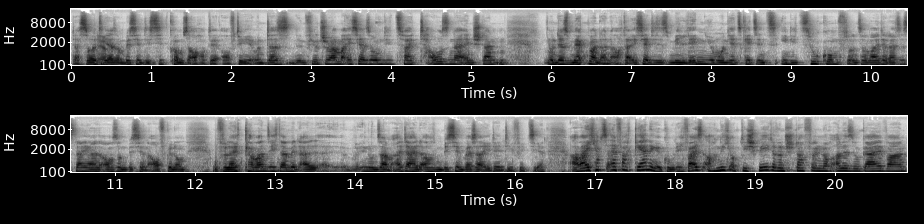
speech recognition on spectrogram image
Das sollte ja. ja. so ein bisschen die Sitcoms auch auf die, auf die, und das Futurama ist ja so um die 2000er entstanden und das merkt man dann auch. Da ist ja dieses Millennium und jetzt geht es in die Zukunft und so weiter. Das ist da ja auch so ein bisschen aufgenommen. Und vielleicht kann man sich damit in unserem Alter halt auch ein bisschen besser identifizieren. Aber ich habe es einfach gerne geguckt. Ich weiß auch nicht, ob die späteren Staffeln noch alle so geil waren.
